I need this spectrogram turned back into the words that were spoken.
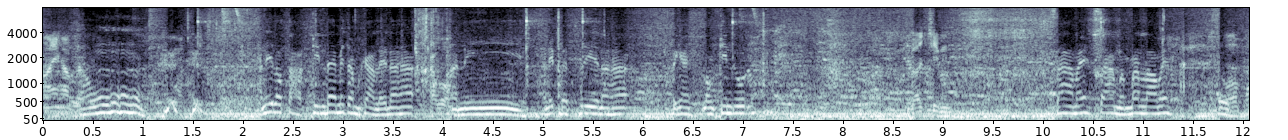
น้อยๆครับ เอาอันนี้เราตักกินได้ไม่จำกัดเลยนะฮะ ครับผม อันนี้อันนี้เป๊ปซี่นะฮะ เป็นไง ลองกินดูแล้วชิม ซ่าไหมซ่าเหมือนบ้านเราไหมโอ้โห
